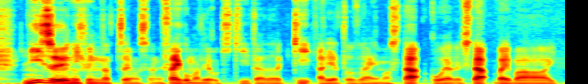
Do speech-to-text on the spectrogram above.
22分になっちゃいましたね。最後までお聴きいただきありがとうございました。荒野でした。バイバーイ。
